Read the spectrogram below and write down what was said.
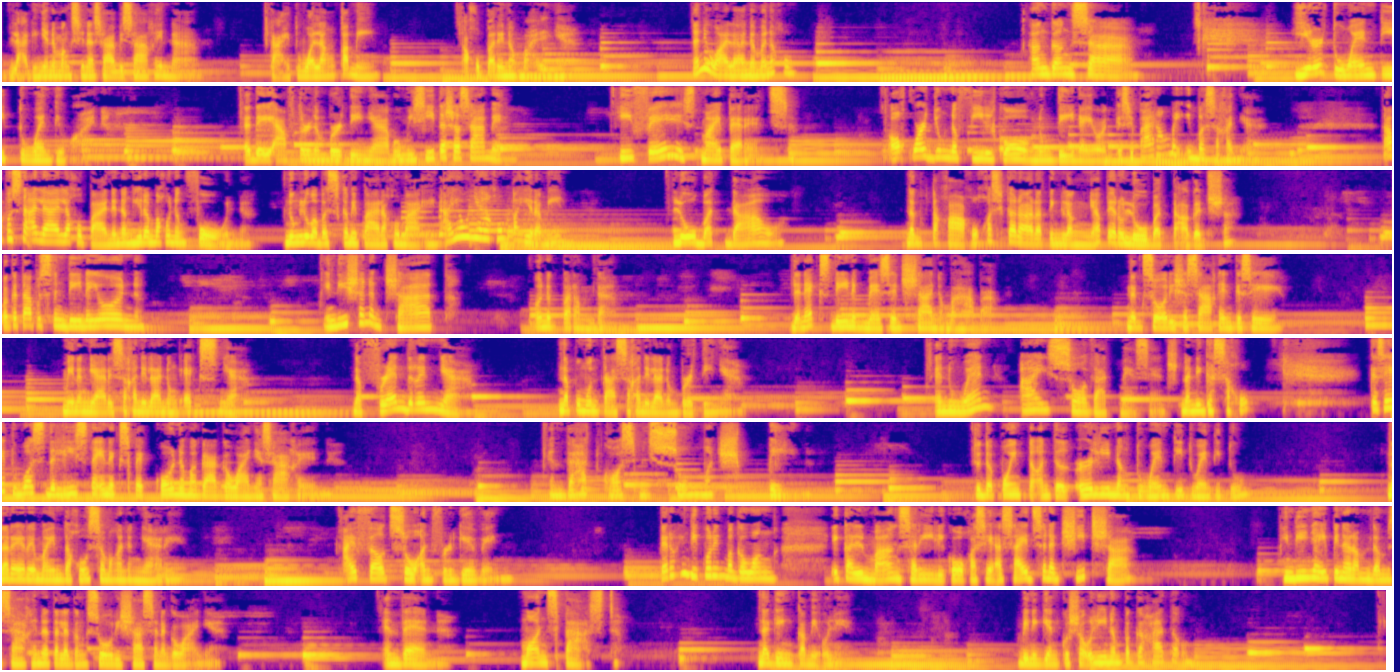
lagi niya namang sinasabi sa akin na kahit walang kami, ako pa rin ang mahal niya. Naniwala naman ako hanggang sa year 2021. A day after ng birthday niya, bumisita siya sa amin. He faced my parents. Awkward yung na-feel ko nung day na yon kasi parang may iba sa kanya. Tapos naalala ko pa na nanghiram ako ng phone nung lumabas kami para kumain. Ayaw niya akong pahiramin. Lobat daw. Nagtaka ako kasi kararating lang niya pero lobat na agad siya. Pagkatapos ng day na yun, hindi siya nag-chat o nagparamdam. The next day, nag-message siya ng mahaba. Nag-sorry siya sa akin kasi may nangyari sa kanila nung ex niya na friend rin niya na pumunta sa kanila nung birthday niya. And when I saw that message, nanigas ako. Kasi it was the least na inexpect ko na magagawa niya sa akin. And that caused me so much pain. To the point na until early ng 2022, nare-remind ako sa mga nangyari. I felt so unforgiving. Pero hindi ko rin magawang ikalma ang sarili ko kasi aside sa nag-cheat siya, hindi niya ipinaramdam sa akin na talagang sorry siya sa nagawa niya. And then, months passed. Naging kami uli. Binigyan ko siya uli ng pagkakataon.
